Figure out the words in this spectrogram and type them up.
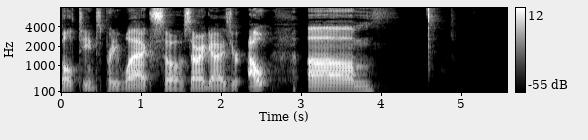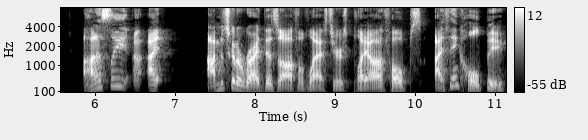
both teams pretty whack, so sorry guys, you're out. Um, honestly, I, I'm just going to ride this off of last year's playoff hopes. I think Holtby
